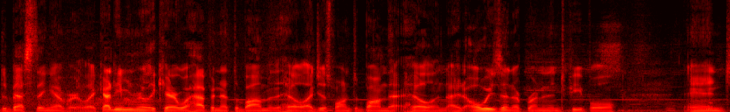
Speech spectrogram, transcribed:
the best thing ever. Like I didn't even really care what happened at the bottom of the hill. I just wanted to bomb that hill, and I'd always end up running into people. And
